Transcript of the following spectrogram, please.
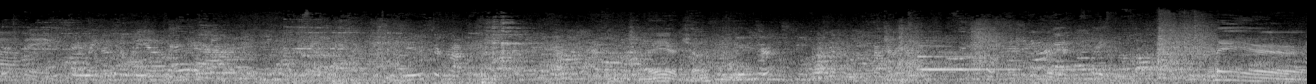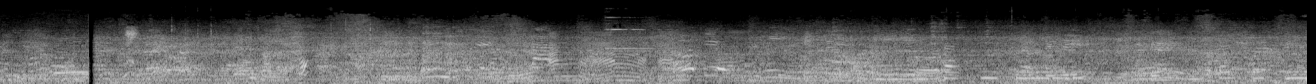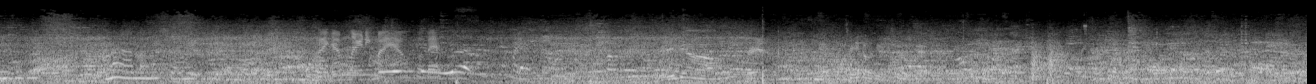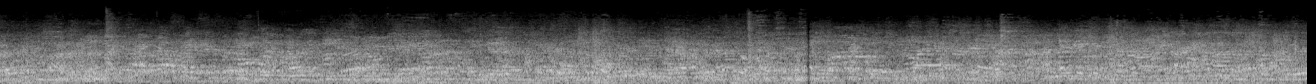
Mayor Chunky. Mayor. Like I'm learning my alphabet. There you go. Potato here too, okay?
